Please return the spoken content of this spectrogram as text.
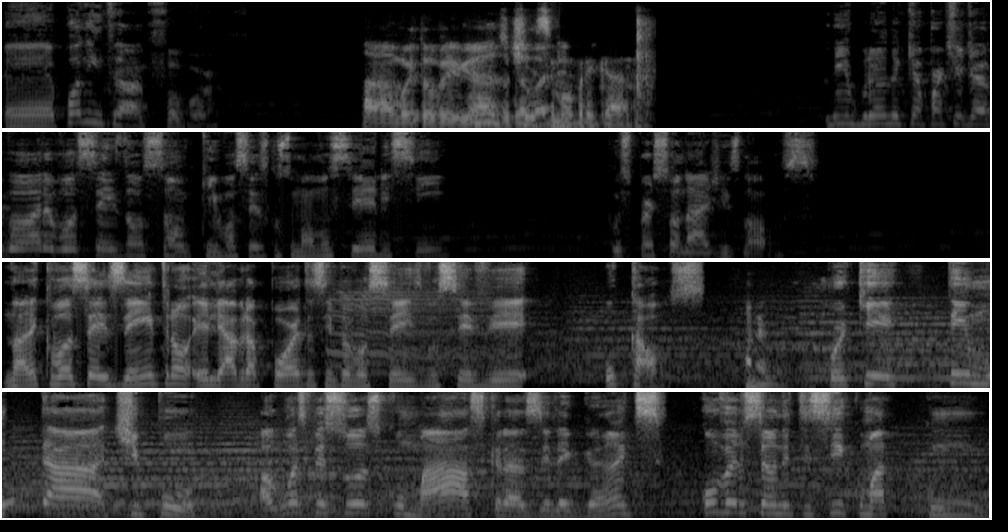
É, pode entrar, por favor. Ah, muito obrigado, Muitíssimo cavaleiro. obrigado. Lembrando que a partir de agora vocês não são quem vocês costumavam ser, e sim os personagens novos. Na hora que vocês entram, ele abre a porta assim pra vocês, você vê o caos. Porque tem muita, tipo, algumas pessoas com máscaras elegantes conversando entre si com, uma, com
